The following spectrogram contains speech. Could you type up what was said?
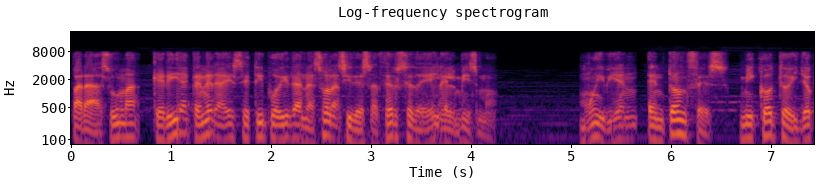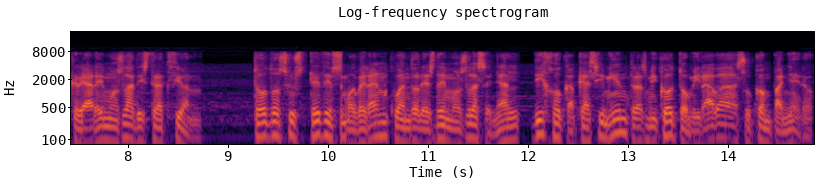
Para Asuma, quería tener a ese tipo Idan a solas y deshacerse de él él mismo. Muy bien, entonces, Mikoto y yo crearemos la distracción. Todos ustedes se moverán cuando les demos la señal, dijo Kakashi mientras Mikoto miraba a su compañero.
